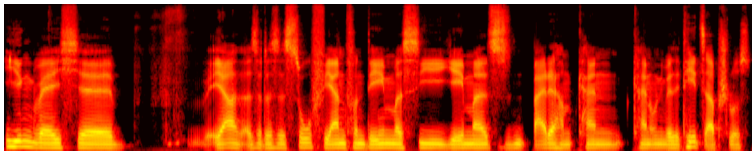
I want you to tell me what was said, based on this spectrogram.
irgendwelche, ja, also das ist so fern von dem, was sie jemals, beide haben keinen keinen Universitätsabschluss.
